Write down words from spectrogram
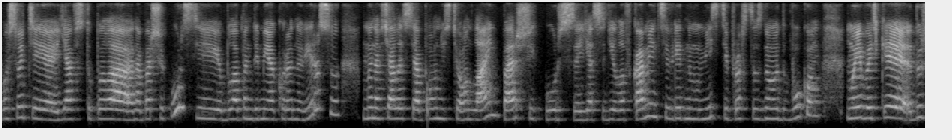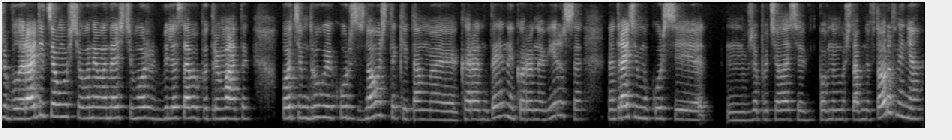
по суті, я вступила на перший курс, і була пандемія коронавірусу. Ми навчалися повністю онлайн. Перший курс я сиділа в Кам'янці в рідному місті, просто з ноутбуком. Мої батьки дуже були раді цьому, що вони мене ще можуть біля себе потримати. Потім другий курс знову ж таки там е, карантини, коронавіруси. На третьому курсі вже почалося повномасштабне вторгнення.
